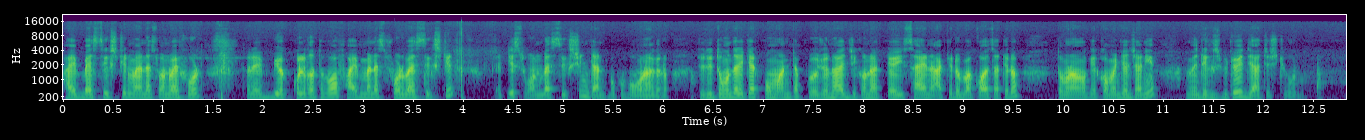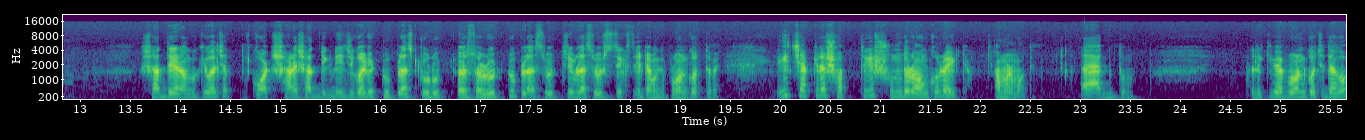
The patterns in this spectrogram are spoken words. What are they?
five by sixteen minus one by four তাহলে বিয়োগ করলে কত পাবো? Five minus four by sixteen that is one by sixteen ডান পক্ষ প্রমাণ হয়ে গেল। যদি তোমাদের এটার প্রমাণটা প্রয়োজন হয় যে কোনো একটা এই সাইন আঠেরো বা কজ আঠেরো, তোমরা আমাকে কমেন্টে জানিয়ে আমি নেক্সট ভিডিওয় দেওয়ার চেষ্টা করব। সাত দিকের অঙ্ক, কী বলছে? কট সাড়ে সাত degree is two plus two root root two plus root three plus root six এটা আমাকে প্রমাণ করতে হবে। এই চ্যাপ্টারের সব থেকে সুন্দর অঙ্ক হলো এইটা, আমার মতে। একদম। তাহলে কীভাবে প্রমাণ করছি দেখো?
